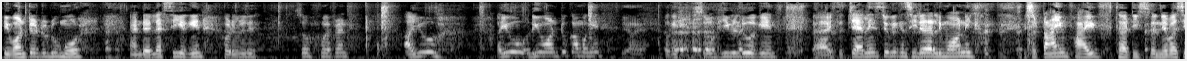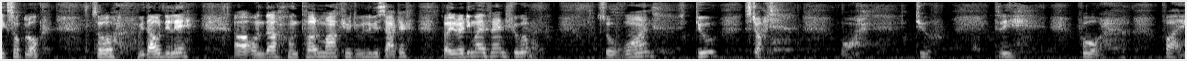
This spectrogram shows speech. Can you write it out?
he wanted to do more. And uh, let's see again what will. So my friend, are you? Are you? Do you want to come again? Yeah, yeah. Okay. So he will do again. Uh, it's a challenge to be considered early morning. It's a time 5:30, so nearby six o'clock. So without delay, uh, on the on third mark it will be started. So are you ready, my friend Shubham? Yeah. So one, two, start one two three four five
